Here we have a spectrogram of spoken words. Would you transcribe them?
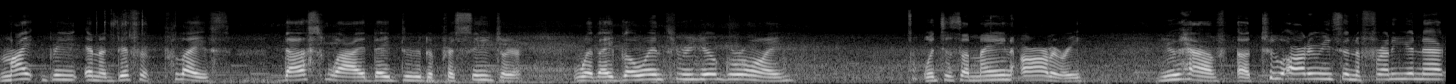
might be in a different place. That's why they do the procedure where they go in through your groin, which is a main artery. You have uh, two arteries in the front of your neck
